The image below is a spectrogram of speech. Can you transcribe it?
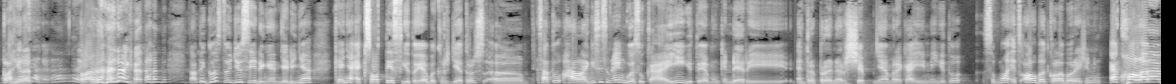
kelahiran? Kelahiran agak tante. Tapi gue setuju sih dengan jadinya kayaknya eksotis gitu ya bekerja. Terus em, satu hal lagi sih sebenarnya yang gue sukai gitu ya mungkin dari entrepreneurshipnya mereka ini gitu semua it's all about collaboration eh collab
